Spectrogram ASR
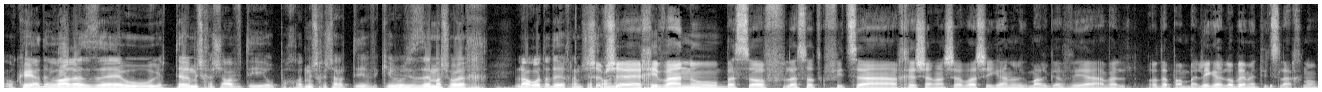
אוקיי, הדבר הזה הוא יותר משחשבתי, או פחות משחשבתי, וכאילו זה מה שהולך להראות את הדרך אני להמשך חושב העונה. שכיוונו בסוף לעשות קפיצה אחרי שנה שעברה שהגענו לגמר גביע, אבל עוד פעם, בליגה לא באמת הצלחנו.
